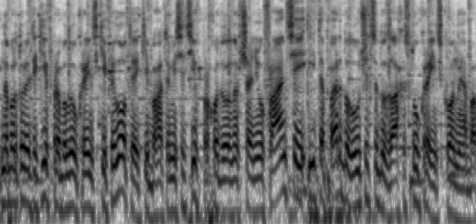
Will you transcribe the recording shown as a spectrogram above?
На борту літаків прибули українські пілоти, які багато місяців проходили навчання у Франції і тепер долучаться до захисту українського неба.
